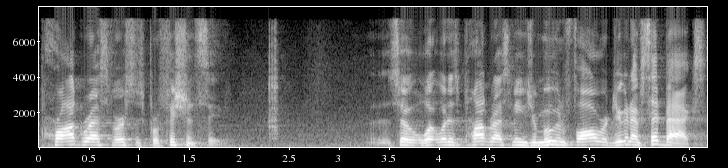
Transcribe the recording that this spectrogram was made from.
progress versus proficiency. So what, does progress means? You're moving forward, you're going to have setbacks,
